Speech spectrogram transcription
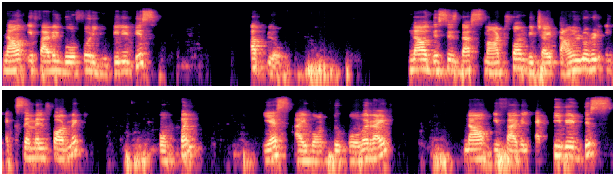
Now, if I will go for utilities, upload. Now this is the smart form which I downloaded in XML format. Open. Yes, I want to override. Now if I will activate this,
